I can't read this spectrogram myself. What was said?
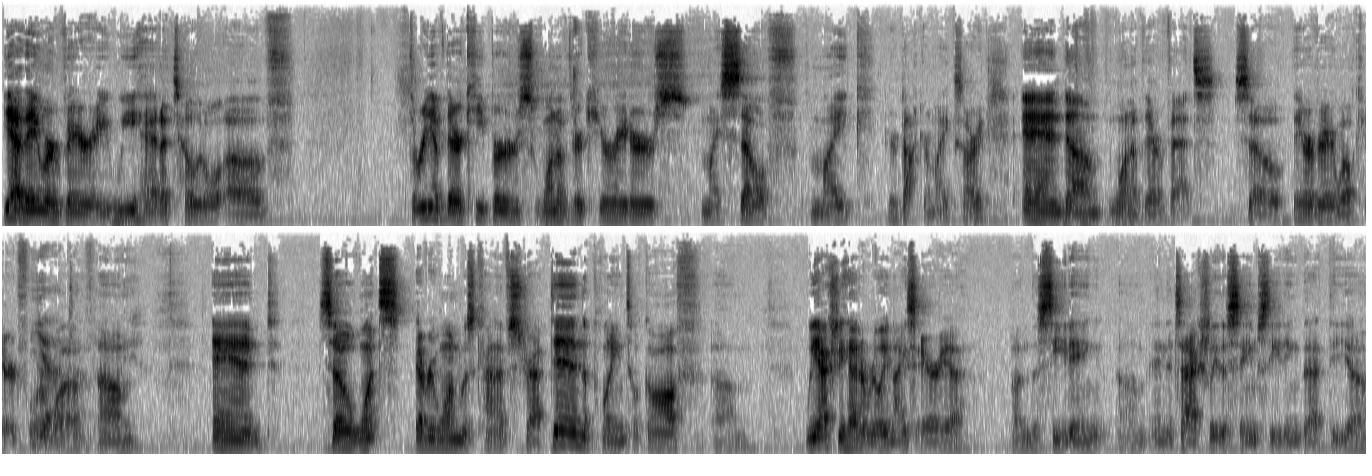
yeah, they were very. We had a total of three of their keepers, one of their curators, myself, Mike, or Dr. Mike, sorry, and um, one of their vets. So they were very well cared for. Yeah, while- definitely. um, and so once everyone was kind of strapped in, the plane took off. Um, we actually had a really nice area on the seating, um, and it's actually the same seating that the uh,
